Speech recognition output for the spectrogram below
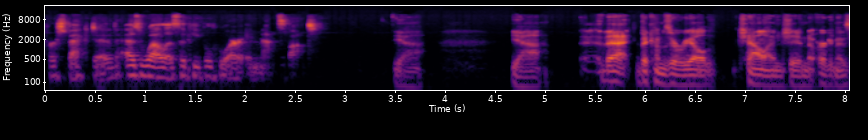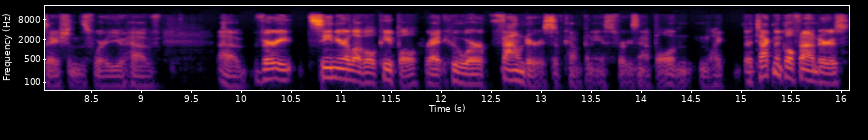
perspective as well as the people who are in that spot. Yeah. Yeah. That becomes a real challenge in organizations where you have uh, very senior level people, right, who were founders of companies, for example, and like the technical founders.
